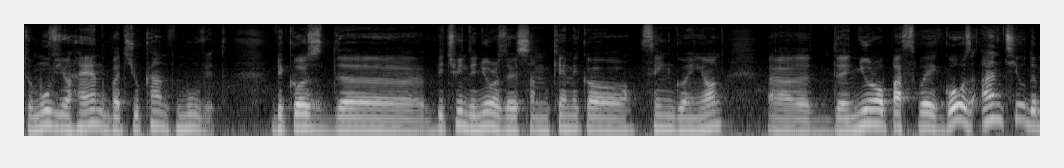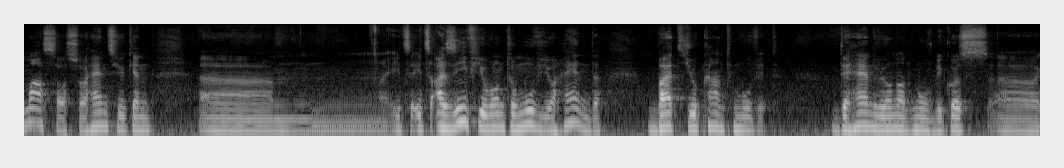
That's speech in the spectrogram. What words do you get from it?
to move your hand, but you can't move it because the between the neurons there is some chemical thing going on uh, the neural pathway goes until the muscle. So hence you can um, it's it's as if you want to move your hand but you can't move it. The hand will not move because uh,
